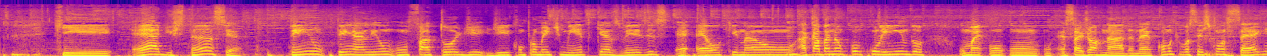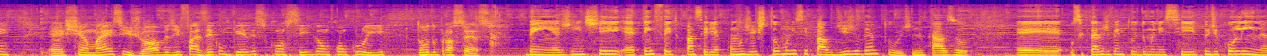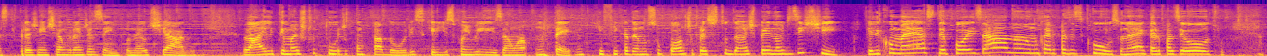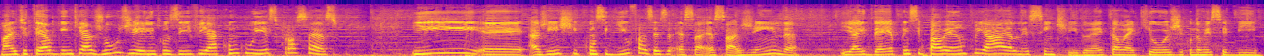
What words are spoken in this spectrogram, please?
que é a distância, tem, tem ali um, um fator de, de comprometimento que às vezes é, é o que não acaba não concluindo uma, um- um- essa jornada, né? Como que vocês conseguem é, chamar esses jovens e fazer com que eles consigam concluir todo o processo? Bem, a gente eh, tem feito parceria com o gestor municipal de juventude, no caso, eh, o secretário de juventude do município de Colinas, que pra gente é um grande exemplo, né? O Tiago. Lá ele tem uma estrutura de computadores que ele disponibiliza uma- um técnico que fica dando suporte para esse estudante para ele não desistir. Ele começa depois, ah, não, não quero fazer esse curso, né? Quero fazer outro. Mas de ter alguém que ajude ele, inclusive, a concluir esse processo. E é, a gente conseguiu fazer essa, essa agenda e a ideia principal é ampliar ela nesse sentido, né? Então é que hoje, quando eu recebi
